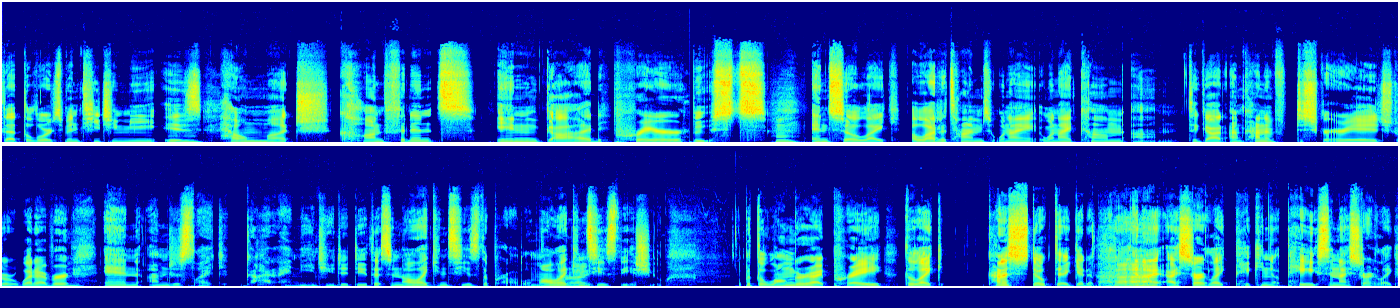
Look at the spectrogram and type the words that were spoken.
that the Lord's been teaching me is how much confidence in God prayer boosts. Hmm. And so like a lot of times when I when I come um, to God, I'm kind of discouraged or whatever Hmm. and I'm just like God, I need you to do this and all I can see is the problem. All I can see is the issue. But the longer I pray, the like kind of stoked I get about it. and I, I start like picking up pace and I start like,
